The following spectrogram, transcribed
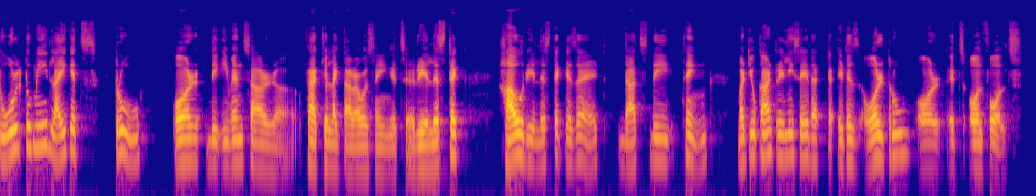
told to me like it's true or the events are uh, factual like tara was saying it's realistic. How realistic is it? That's the thing. But you can't really say that it is all true or it's all false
